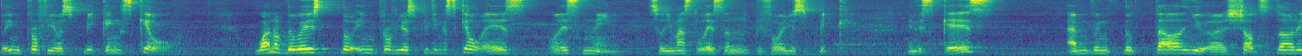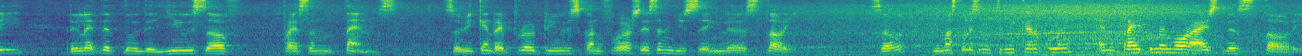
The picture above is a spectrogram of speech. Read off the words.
to improve your speaking skill. One of the ways to improve your speaking skill is listening. So you must listen before you speak. In this case, I'm going to tell you a short story related to the use of present tense. So we can reproduce conversation using the story. So you must listen to me carefully and try to memorize the story.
